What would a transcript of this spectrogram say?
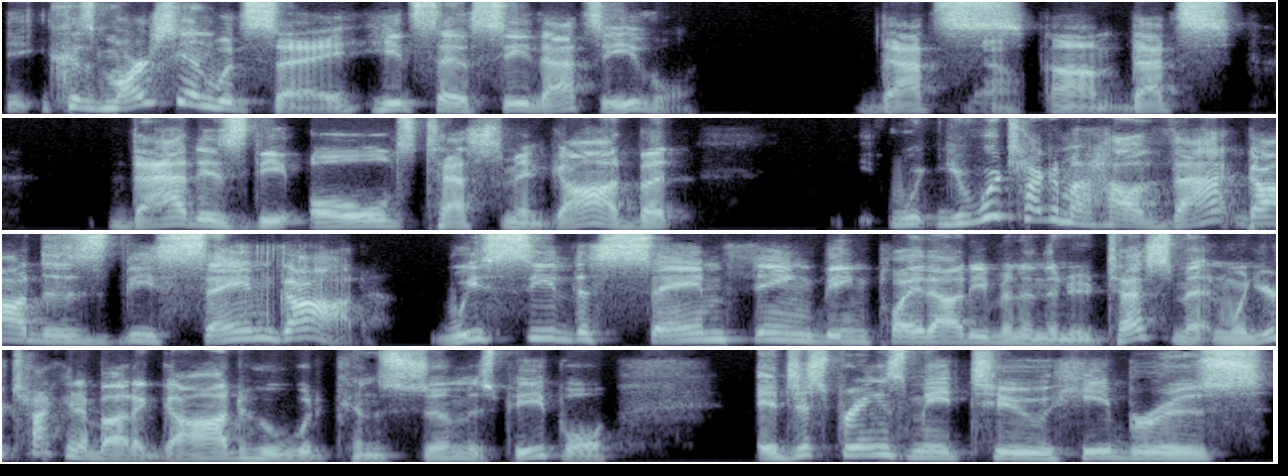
because Marcion would say he'd say, "See, that's evil." That's yeah. um, that's that is the Old Testament God, but we're, we're talking about how that God is the same God. We see the same thing being played out even in the New Testament. And when you're talking about a God who would consume his people, it just brings me to Hebrews,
